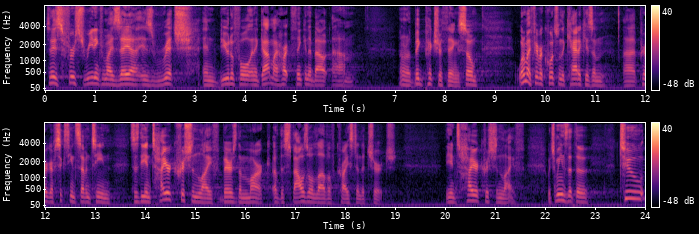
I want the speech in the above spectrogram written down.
Today's first reading from Isaiah is rich and beautiful, and it got my heart thinking about, um, I don't know, big picture things. So, one of my favorite quotes from the Catechism, uh, paragraph 1617, says, The entire Christian life bears the mark of the spousal love of Christ and the church. The entire Christian life, which means that the two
